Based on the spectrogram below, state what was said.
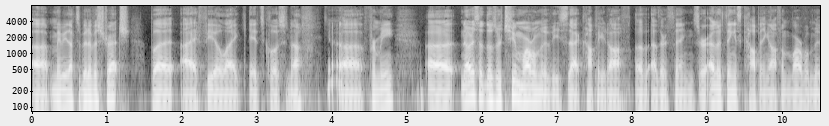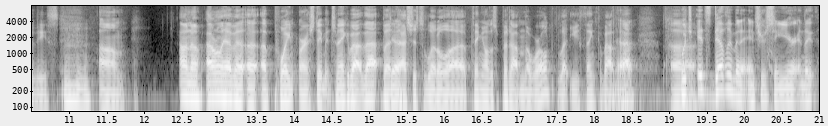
Uh, maybe that's a bit of a stretch, but I feel like it's close enough Yeah. uh, for me. Uh, notice that those are two Marvel movies that copied off of other things, or other things copying off of Marvel movies. Mm-hmm. Um, I don't know. I don't really have a, a, point or a statement to make about that, but Yeah. that's just a little uh, thing I'll just put out in the world. Let you think about that. Uh, Which it's definitely been an interesting year. And the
